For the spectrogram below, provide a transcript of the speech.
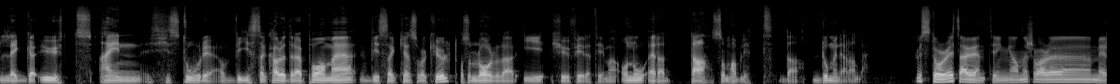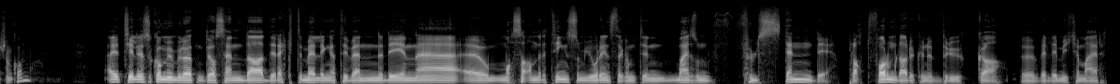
legge ut en historie og vise hva du drev på med, vise hva som var kult, og så lå det der i 24 timer. Og nå er det det som har blitt det dominerende. Stories er jo én ting, Anders. Var det mer som kom? I tillegg så kom jo muligheten til å sende direktemeldinger til vennene dine, eh, og masse andre ting som gjorde Instagram til en mer sånn fullstendig plattform, der du kunne bruke uh, veldig mye mer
